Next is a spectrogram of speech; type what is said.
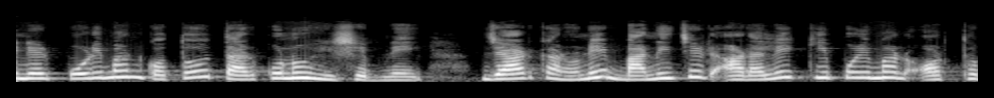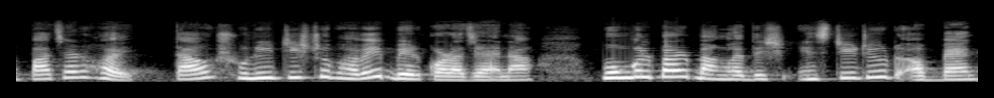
ঋণের পরিমাণ কত তার কোনো হিসেব নেই। যার কারণে বাণিজ্যের আড়ালে কি পরিমাণ অর্থ পাচার হয় তাও সুনির্দিষ্টভাবে বের করা যায় না। মঙ্গলবার Bangladesh institute of bank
